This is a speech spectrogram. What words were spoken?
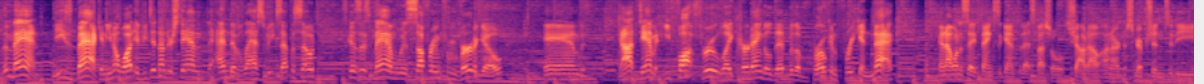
the man. He's back, and you know what? If you didn't understand the end of last week's episode, it's because this man was suffering from vertigo, and God damn it, he fought through like Kurt Angle did with a broken freaking neck. And I want to say thanks again for that special shout out on our description to the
